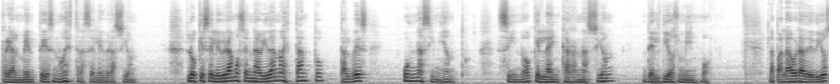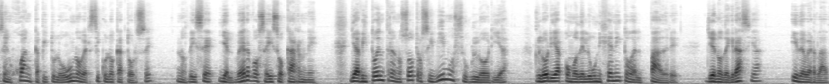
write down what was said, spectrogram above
realmente es nuestra celebración. Lo que celebramos en Navidad no es tanto tal vez un nacimiento, sino que la encarnación del Dios mismo. La palabra de Dios en Juan capítulo 1 versículo 14 nos dice, y el verbo se hizo carne y habitó entre nosotros y vimos su gloria, gloria como del unigénito del Padre, lleno de gracia y de verdad.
